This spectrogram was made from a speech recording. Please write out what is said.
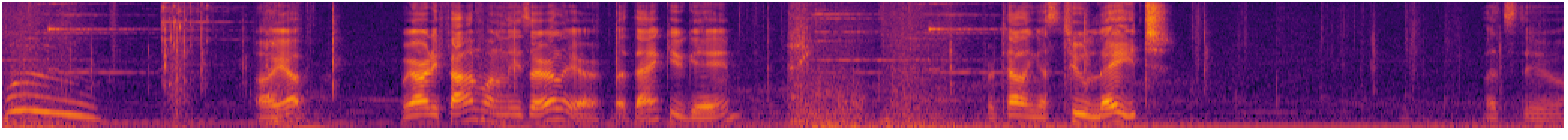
Woo! Oh, yep. We already found one of these earlier, but thank you, game, for telling us too late. Let's do...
